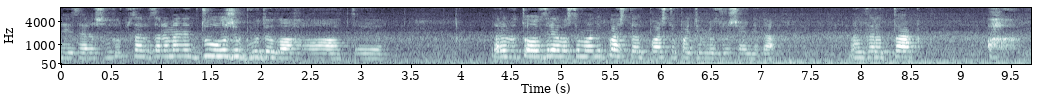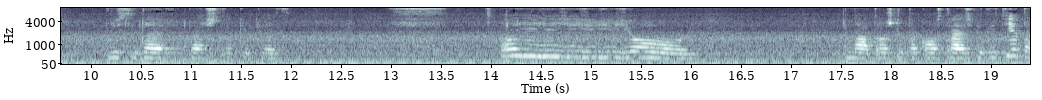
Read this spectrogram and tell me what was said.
Не, зараз ще тут поставлю. Зараз мене дуже буде лагати. Зараз до того зриву сама не бачите, але бачите потім розрушення, так. Да. Мене зараз так. Ах, присідає ФП, що капець. Ой-ой-ой-ой-ой. На, трошки такого стараюсь відлетіти.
